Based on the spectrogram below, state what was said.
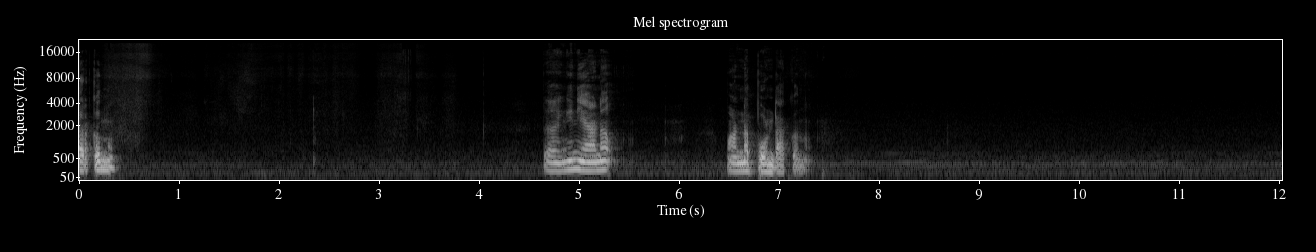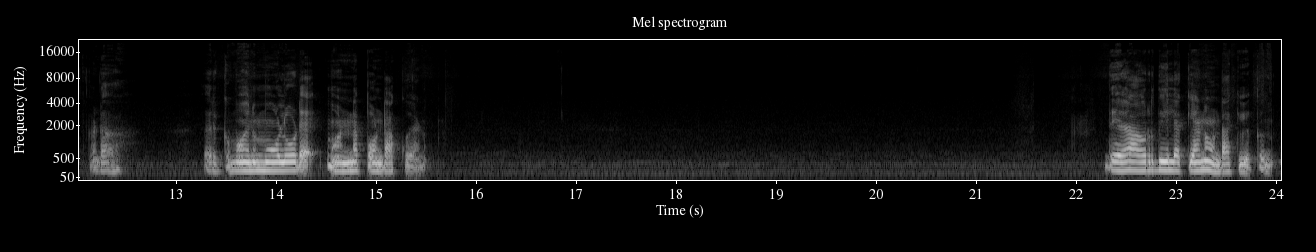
ഇറക്കുന്നു. ഇങ്ങനെയാണ് മണ്ണപ്പം ഉണ്ടാക്കുന്നത്. കേട്ടോ ഇറക്കുമോനും മോളൂടെ മണ്ണപ്പം ഉണ്ടാക്കുകയാണ്. ഇതേ ആകൃതിയിലൊക്കെയാണ് ഉണ്ടാക്കി വെക്കുന്നത്.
